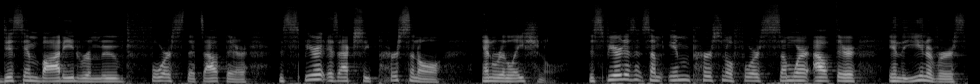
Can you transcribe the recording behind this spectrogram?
disembodied, removed force that's out there. The Spirit is actually personal and relational. The Spirit isn't some impersonal force somewhere out there in the universe,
